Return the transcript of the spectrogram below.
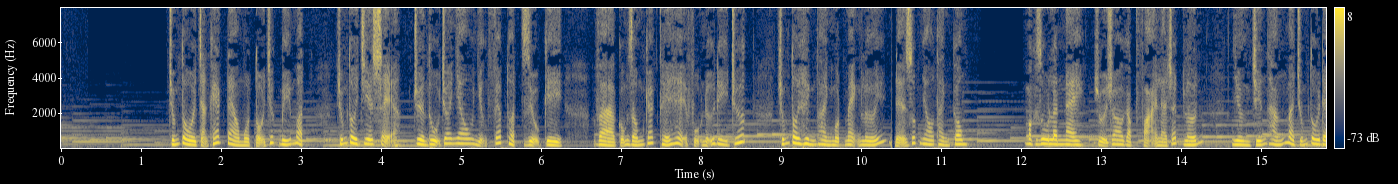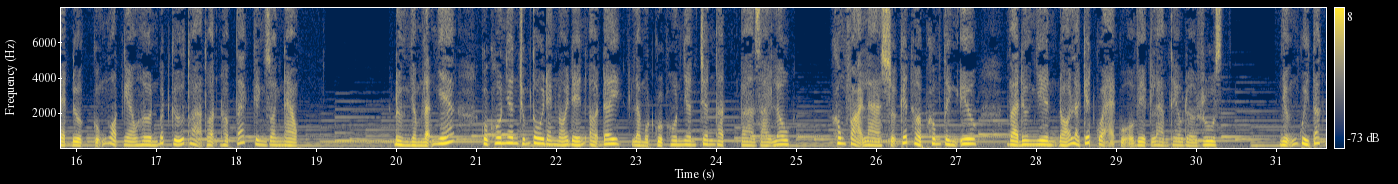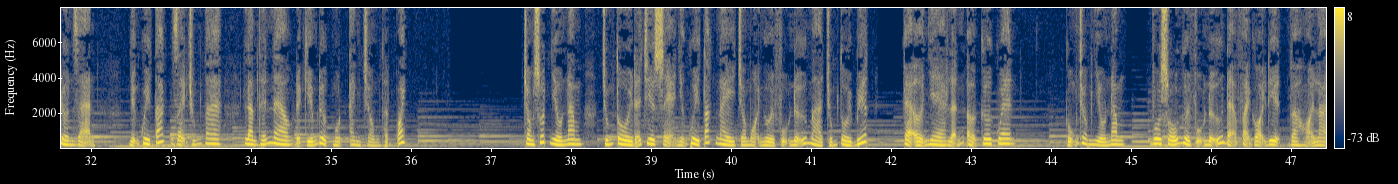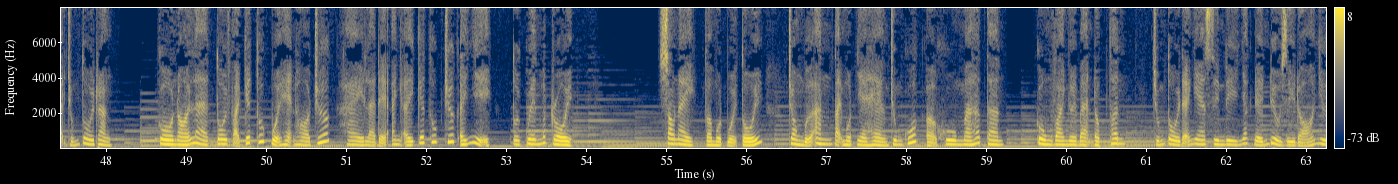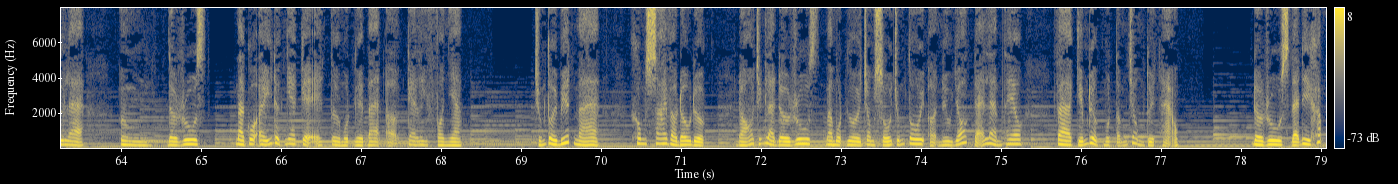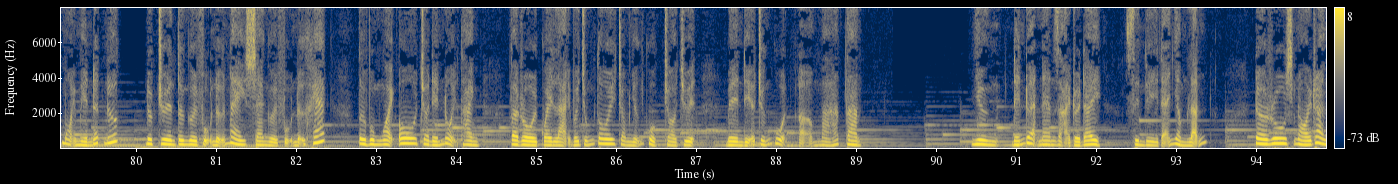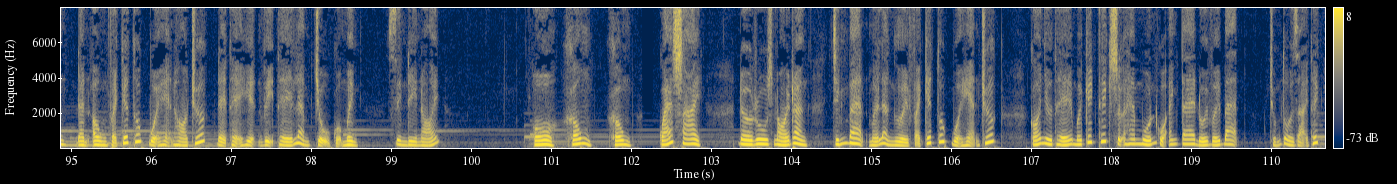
Chúng tôi chẳng khác nào một tổ chức bí mật, chúng tôi chia sẻ, truyền thụ cho nhau những phép thuật diệu kỳ và cũng giống các thế hệ phụ nữ đi trước, chúng tôi hình thành một mạng lưới để giúp nhau thành công. Mặc dù lần này rủi ro gặp phải là rất lớn, nhưng chiến thắng mà chúng tôi đạt được cũng ngọt ngào hơn bất cứ thỏa thuận hợp tác kinh doanh nào. Đừng nhầm lẫn nhé, cuộc hôn nhân chúng tôi đang nói đến ở đây là một cuộc hôn nhân chân thật và dài lâu, không phải là sự kết hợp không tình yêu và đương nhiên đó là kết quả của việc làm theo The Rules. Những quy tắc đơn giản, những quy tắc dạy chúng ta làm thế nào để kiếm được một anh chồng thật oách trong suốt nhiều năm, chúng tôi đã chia sẻ những quy tắc này cho mọi người phụ nữ mà chúng tôi biết, cả ở nhà lẫn ở cơ quan. Cũng trong nhiều năm, vô số người phụ nữ đã phải gọi điện và hỏi lại chúng tôi rằng Cô nói là tôi phải kết thúc buổi hẹn hò trước hay là để anh ấy kết thúc trước ấy nhỉ? Tôi quên mất rồi. Sau này, vào một buổi tối, trong bữa ăn tại một nhà hàng Trung Quốc ở khu Manhattan, cùng vài người bạn độc thân, chúng tôi đã nghe Cindy nhắc đến điều gì đó như là um, The Rules mà cô ấy được nghe kể từ một người bạn ở California. Chúng tôi biết mà, không sai vào đâu được. Đó chính là The Rules mà một người trong số chúng tôi ở New York đã làm theo và kiếm được một tấm chồng tuyệt hảo. The Rules đã đi khắp mọi miền đất nước, được truyền từ người phụ nữ này sang người phụ nữ khác, từ vùng ngoại ô cho đến nội thành, và rồi quay lại với chúng tôi trong những cuộc trò chuyện bên đĩa trứng cuộn ở Manhattan. Nhưng đến đoạn nan giải rồi đây, Cindy đã nhầm lẫn. The Rules nói rằng đàn ông phải kết thúc buổi hẹn hò trước để thể hiện vị thế làm chủ của mình. Cindy nói. Ồ, không, không, quá sai. The Rules nói rằng chính bạn mới là người phải kết thúc buổi hẹn trước. Có như thế mới kích thích sự ham muốn của anh ta đối với bạn. Chúng tôi giải thích.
